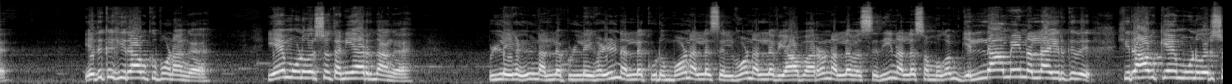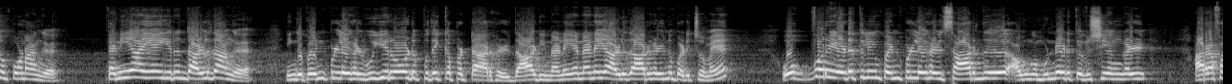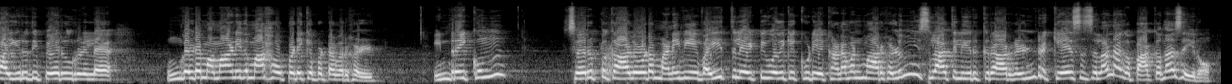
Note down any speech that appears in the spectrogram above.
எதுக்கு ஹிராவுக்கு போனாங்க? ஏன் மூணு வருஷம் தனியாக இருந்தாங்க? பிள்ளைகள் நல்ல பிள்ளைகள் நல்ல குடும்பம் நல்ல செல்வம் நல்ல வியாபாரம் நல்ல வசதி நல்ல சமூகம் எல்லாமே நல்லா இருக்குது. ஹிராவுக்கு ஏன் மூணு வருஷம் போனாங்க. தனியாக ஏன் இருந்து அழுதாங்க? இங்கே பெண் பிள்ளைகள் உயிரோடு புதைக்கப்பட்டார்கள். தாடி நனைய நனைய அழுதார்கள்னு படித்தோமே ஒவ்வொரு இடத்துலையும் பெண் பிள்ளைகள் சார்ந்து அவங்க முன்னெடுத்த விஷயங்கள் அரஃபா இறுதி பேரூரில் உங்களிடம் அமானிதமாக ஒப்படைக்கப்பட்டவர்கள். இன்றைக்கும் செருப்பு காலோட மனைவியை வயிற்றில் எட்டி உதைக்கக்கூடிய கணவன்மார்களும் இஸ்லாத்தில் இருக்கிறார்கள்ன்ற கேசஸ் எல்லாம் நாங்கள் பார்க்க தான் செய்கிறோம்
